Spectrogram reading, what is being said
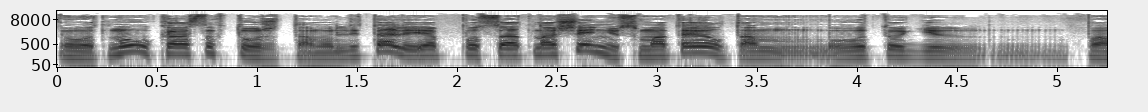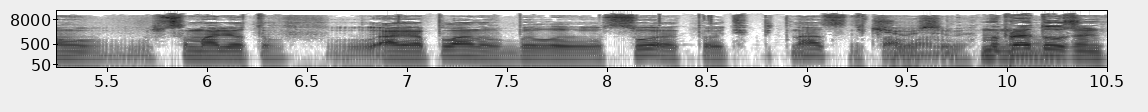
Вот. Ну, у красных тоже там летали. Я по соотношению смотрел, там в итоге, по самолетов, аэропланов было 40 против 15. Ничего себе. Мы ну. продолжим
